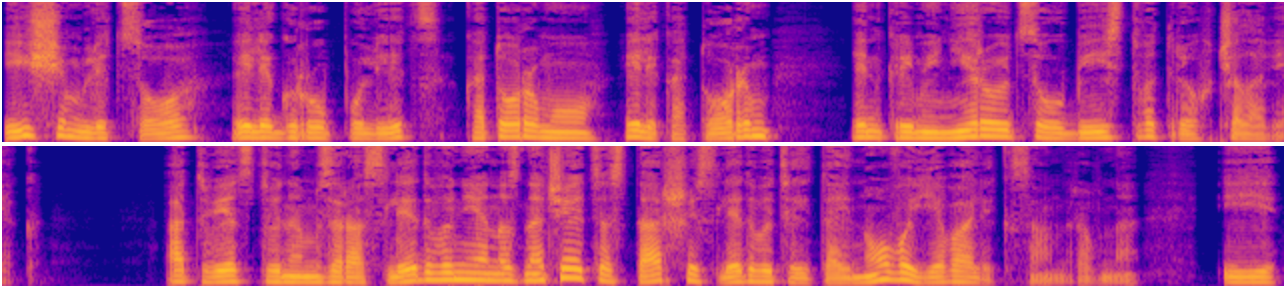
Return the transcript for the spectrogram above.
Ищем лицо или группу лиц, которому или которым инкриминируется убийство трех человек. Ответственным за расследование назначается старший следователь Тайнова Ева Александровна. И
